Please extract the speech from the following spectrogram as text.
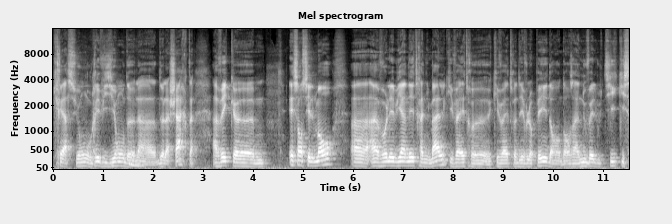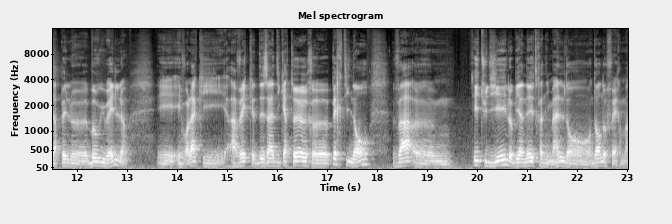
création ou révision de la, de la charte, avec euh, essentiellement un, volet bien-être animal qui va être, qui va être développé dans, un nouvel outil qui s'appelle Bovuel. Et, et, voilà, qui, avec des indicateurs pertinents, va étudier le bien-être animal dans, dans, nos fermes.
